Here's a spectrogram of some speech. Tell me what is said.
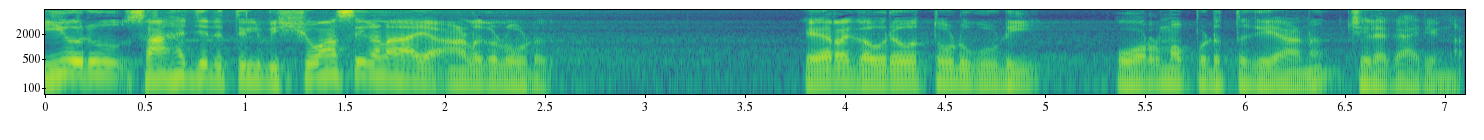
ഈ ഒരു സാഹചര്യത്തിൽ വിശ്വാസികളായ ആളുകളോട് ഏറെ കൂടി ഓർമ്മപ്പെടുത്തുകയാണ് ചില കാര്യങ്ങൾ.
